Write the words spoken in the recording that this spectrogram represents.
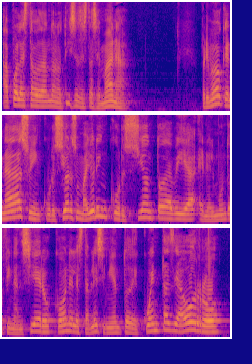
Apple ha estado dando noticias esta semana. Primero que nada, su incursión, su mayor incursión todavía en el mundo financiero con el establecimiento de cuentas de ahorro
